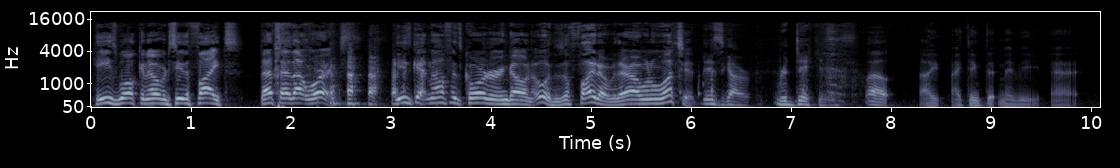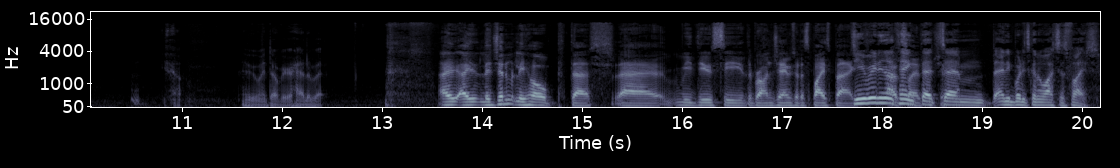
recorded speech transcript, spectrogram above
he's walking over to see the fight. That's how that works. he's getting off his corner and going, "Oh, there's a fight over there. I want to watch it." This is got ridiculous. Well, I, I think that maybe uh, you know maybe went over your head a bit. I, I legitimately hope that uh, we do see LeBron James with a spice bag. Do you really not think that um, anybody's going to watch this fight?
